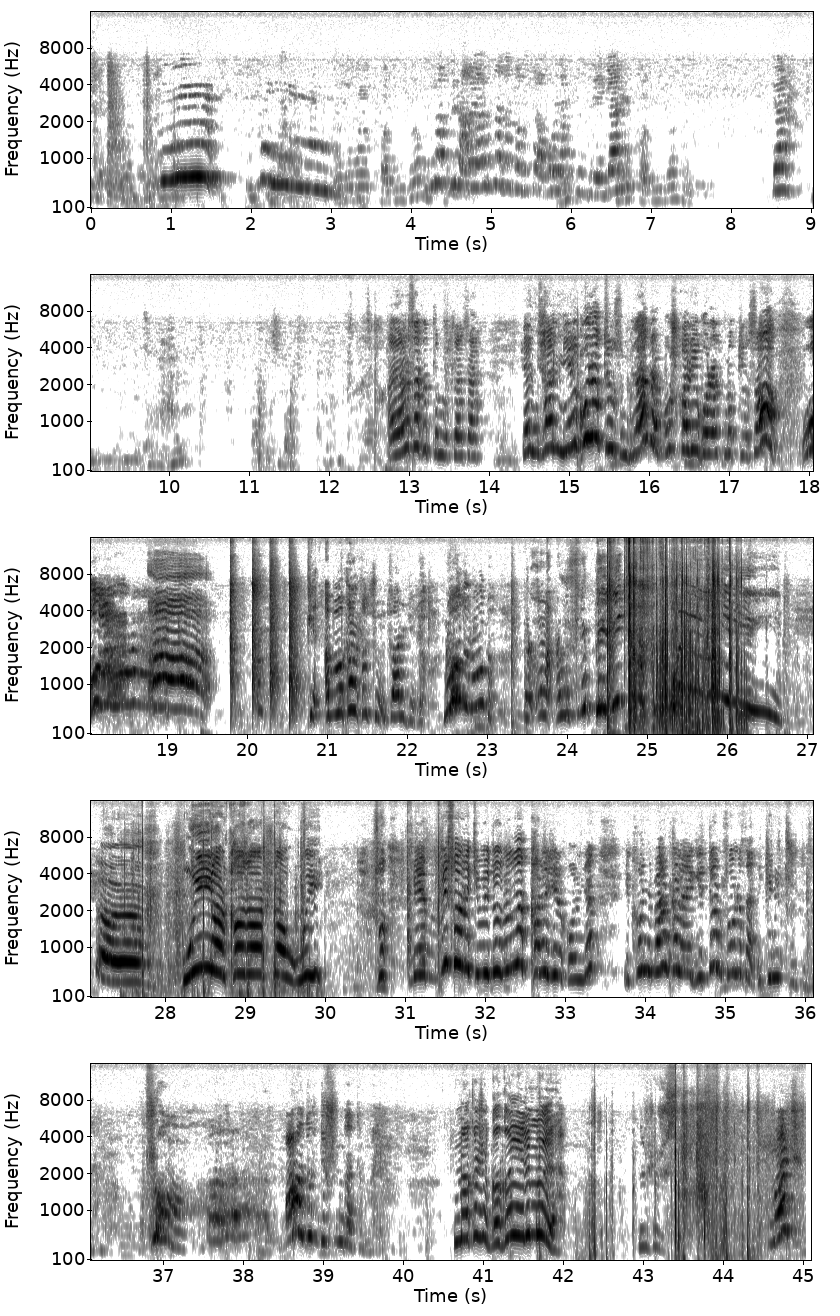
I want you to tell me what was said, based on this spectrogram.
Murat senin ayağını sakatladın sen gol attın diye. Gel. Gel. Ayağını sakatlamışlar sen. Yani sen niye gol atıyorsun birader? Boş kaleye gol atmak yasak. Oo! Ki Abu Bakar kaçıyor yukarı geliyor. Ne oldu ne oldu? Ben ona anasını çarptım. Uy arkadaşlar uy. So, bir, bir sonraki videoda da kalecilik oynayacağız. İlk önce ben kaleye gittim sonra sen ikinci turda. Aa dur düştüm zaten. Şimdi arkadaşlar gaga yiyelim öyle. Görüşürüz. Maç.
